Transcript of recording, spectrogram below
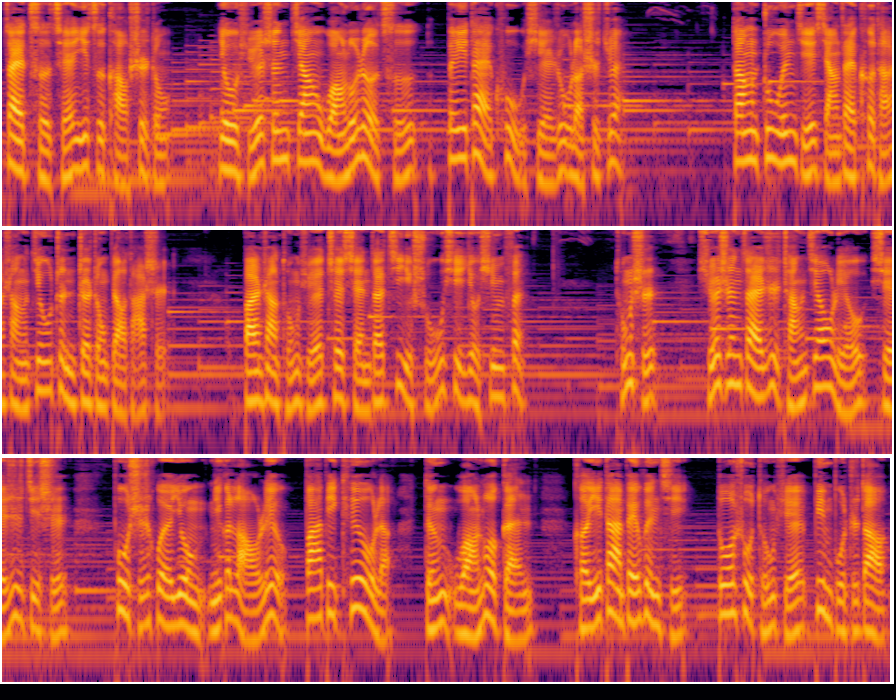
在此前一次考试中，有学生将网络热词“背带裤”写入了试卷。当朱文杰想在课堂上纠正这种表达时，班上同学却显得既熟悉又兴奋。同时，学生在日常交流、写日记时，不时会用“你个老六”“芭比 Q 了”等网络梗。可一旦被问起，多数同学并不知道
